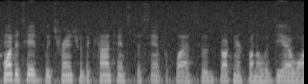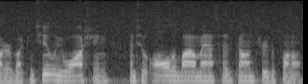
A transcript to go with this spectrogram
Quantitatively transfer the contents of the sample flask to the Buchner funnel with DI water by continually washing until all the biomass has gone through the funnel.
